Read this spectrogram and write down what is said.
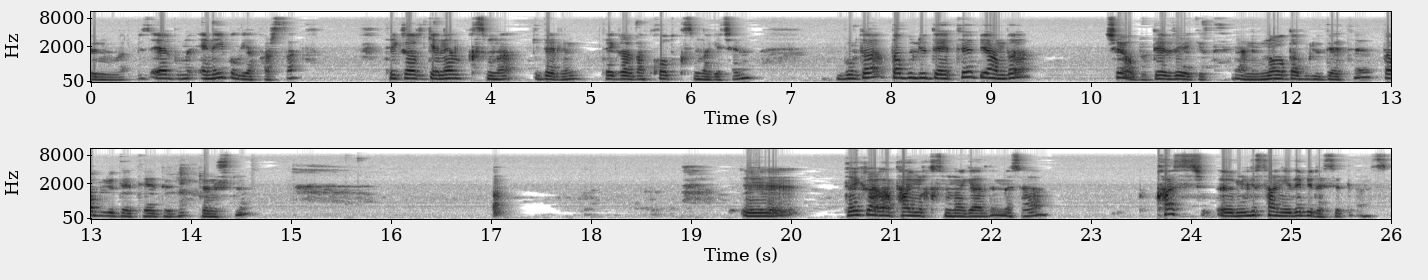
bölümü var. Biz eğer bunu enable yaparsak tekrar genel kısmına gidelim. Tekrardan kod kısmına geçelim. Burada WDT bir anda şey oldu devreye girdi. Yani no WDT WDT'ye dönüştü. Ee, tekrardan timer kısmına geldim mesela kaç e, milisaniyede bir resetlensin?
